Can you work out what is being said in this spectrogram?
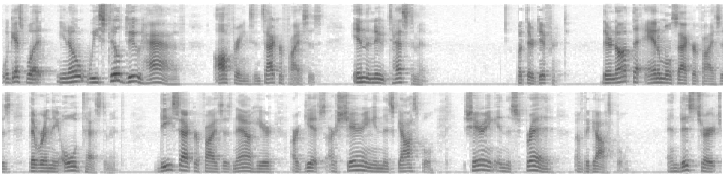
Well, guess what? You know, we still do have offerings and sacrifices in the New Testament, but they're different. They're not the animal sacrifices that were in the Old Testament. These sacrifices now here are gifts, are sharing in this gospel, sharing in the spread of the gospel. And this church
